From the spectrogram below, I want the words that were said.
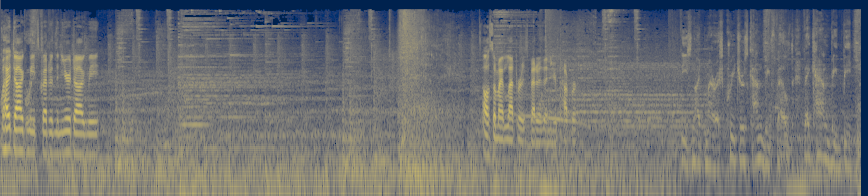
My dog meat's better than your dog meat. Also, my leper is better than your pepper. These nightmarish creatures can be felled. They can be beaten.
